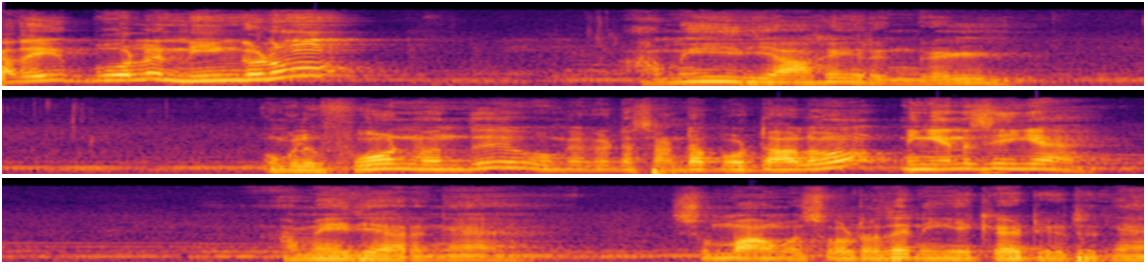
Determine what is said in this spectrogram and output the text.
அதே போல் நீங்களும் அமைதியாக இருங்கள். உங்களுக்கு ஃபோன் வந்து உங்ககிட்ட சண்டை போட்டாலும் நீங்கள் என்ன செய்யுங்க? அமைதியாக இருங்க. சும்மா அவங்க சொல்கிறத நீங்கள் கேட்டுக்கிட்டு இருங்க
